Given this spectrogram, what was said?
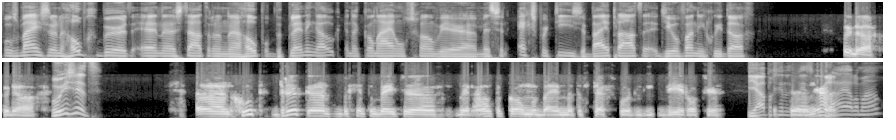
Volgens mij is er een hoop gebeurd en uh, staat er een uh, hoop op de planning ook. En dan kan hij ons gewoon weer uh, met zijn expertise bijpraten. Giovanni, goeiedag. Goeiedag, goeiedag. Hoe is het? goed, druk. het begint een beetje weer aan te komen bij met het vechtsportwereldje. Ja, begint het weer te draaien allemaal?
